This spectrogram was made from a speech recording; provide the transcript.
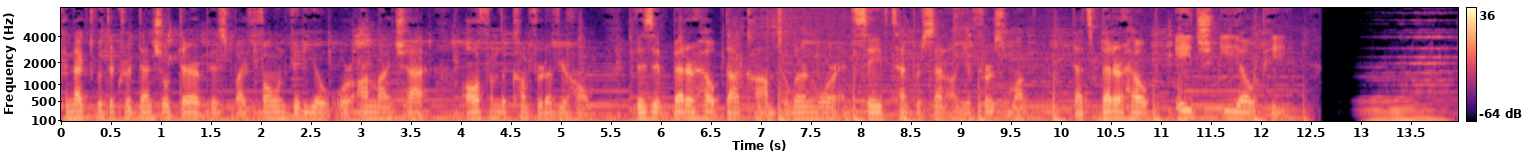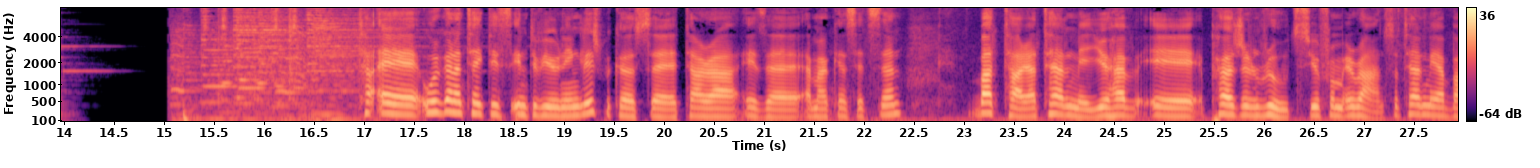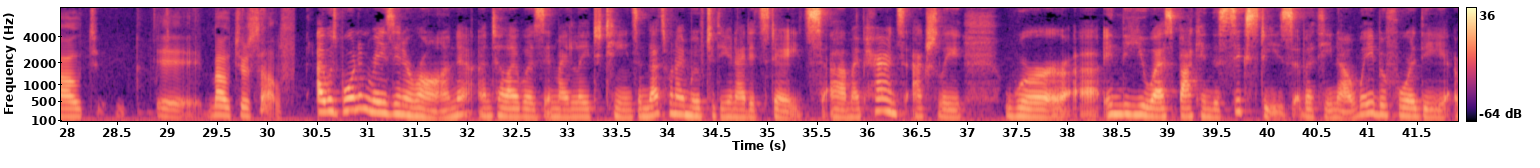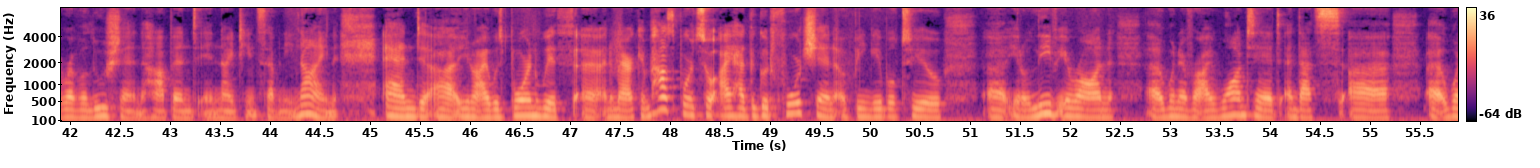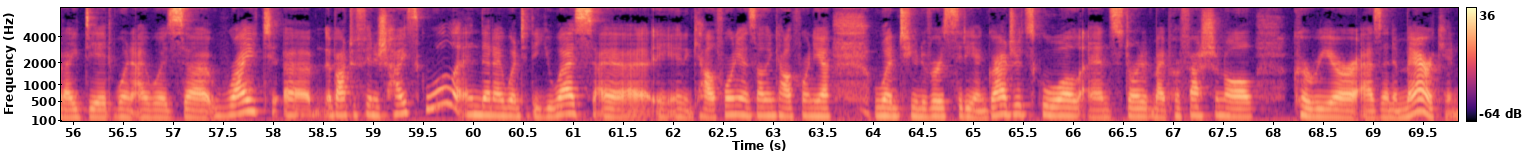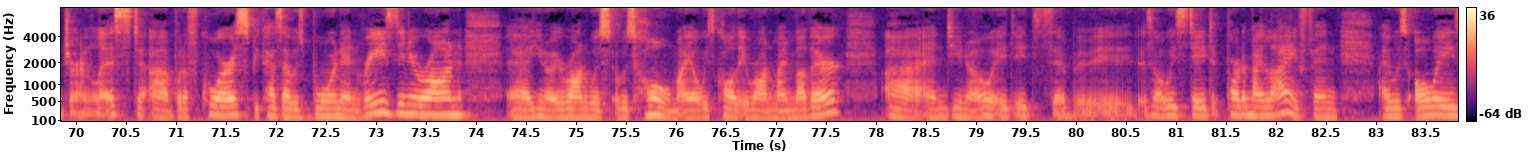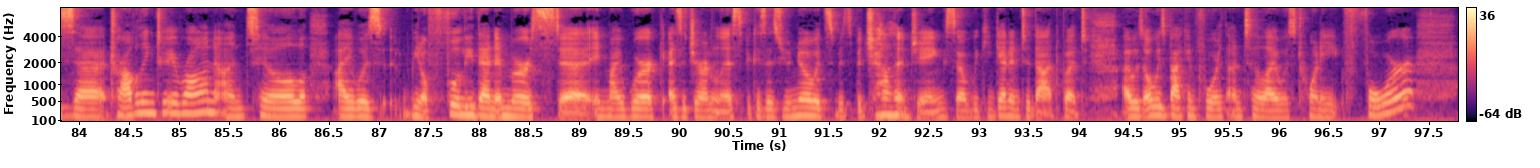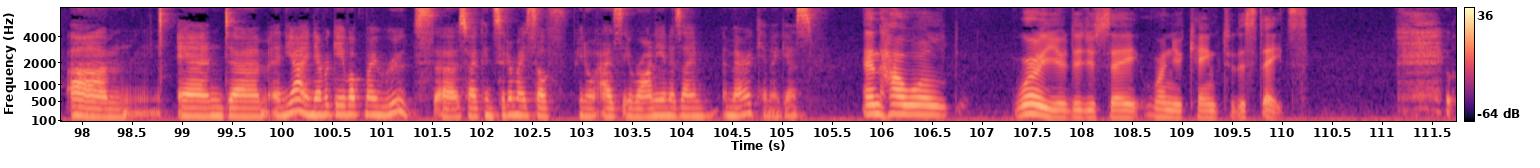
Connect with a credentialed therapist by phone, video, or online chat, all from the comfort of your home. Visit betterhelp.com to learn more and save 10% on your first month. That's BetterHelp, H E L P. uh, we're gonna take this interview in English because uh, Tara is an American citizen. But Tara, tell me, you have uh, Persian roots. You're from Iran, so tell me about about yourself. I was born and raised in Iran until I was in my late teens, and that's when I moved to the United States. Uh, my parents actually were uh, in the US back in the 60s, Bettina, way before the revolution happened in 1979. And, uh, you know, I was born with uh, an American passport, so I had the good fortune of being able to uh, you know, leave Iran uh, whenever I wanted, and that's uh, uh what I did when I was uh, right about to finish high school, and then I went to the U.S. in California, in Southern California, went to university and graduate school, and started my professional career as an American journalist. but of course, because I was born and raised in Iran, you know, Iran was was home. I always call Iran my mother. Uh, and you know it, it's uh, it's always stayed part of my life and I was always uh, traveling to Iran until I was you know fully then immersed uh, in my work as a journalist because as you know it's it's been challenging so we can get into that but I was always back and forth until I was 24 um, and um, and yeah, I never gave up my roots. Uh, so I consider myself, you know, as Iranian as I'm American, I guess. And how old were you, did you say, when you came to the States?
